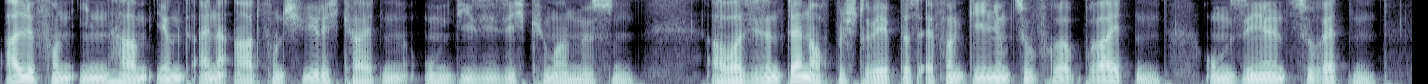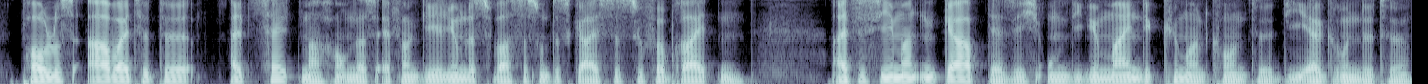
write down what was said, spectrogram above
Alle von ihnen haben irgendeine Art von Schwierigkeiten, um die sie sich kümmern müssen. Aber sie sind dennoch bestrebt, das Evangelium zu verbreiten, um Seelen zu retten. Paulus arbeitete als Zeltmacher, um das Evangelium des Wassers und des Geistes zu verbreiten. Als es jemanden gab, der sich um die Gemeinde kümmern konnte, die er gründete,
